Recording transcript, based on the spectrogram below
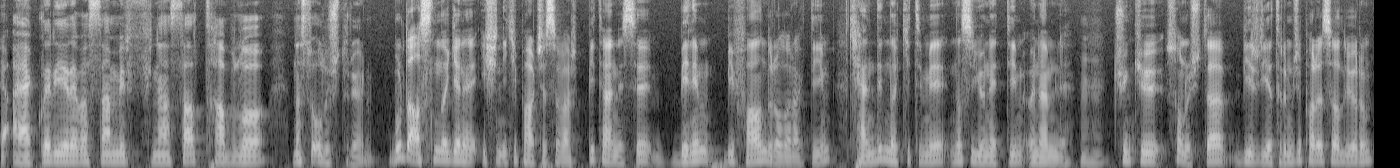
e, ayakları yere basan bir finansal tablo nasıl oluşturuyorum? Burada aslında gene işin iki parçası var. Bir tanesi benim bir founder olarak diyeyim kendi nakitimi nasıl yönettiğim önemli. Hı hı. Çünkü sonuçta bir yatırımcı parası alıyorum.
